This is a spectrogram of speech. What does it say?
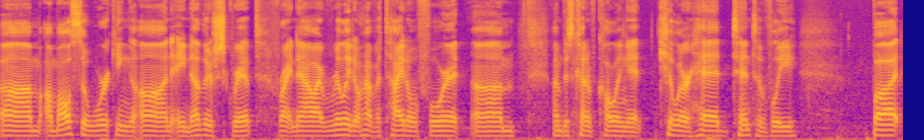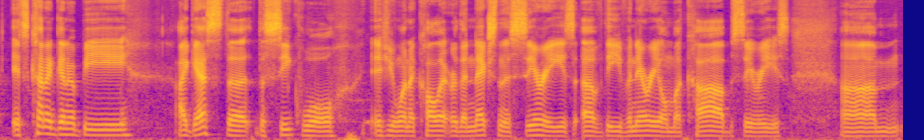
Um, I'm also working on another script right now. I really don't have a title for it. Um, I'm just kind of calling it Killer Head tentatively, but it's kind of going to be, I guess, the the sequel, if you want to call it, or the next in the series of the Venereal Macabre series. Um,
